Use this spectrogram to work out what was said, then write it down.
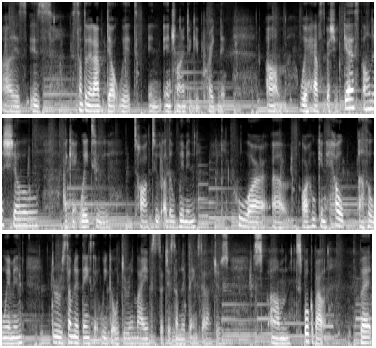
Uh, is is something that I've dealt with in in trying to get pregnant. Um, we'll have special guests on the show. I can't wait to talk to other women who are um, or who can help other women through some of the things that we go through in life, such as some of the things that I just um, spoke about. But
